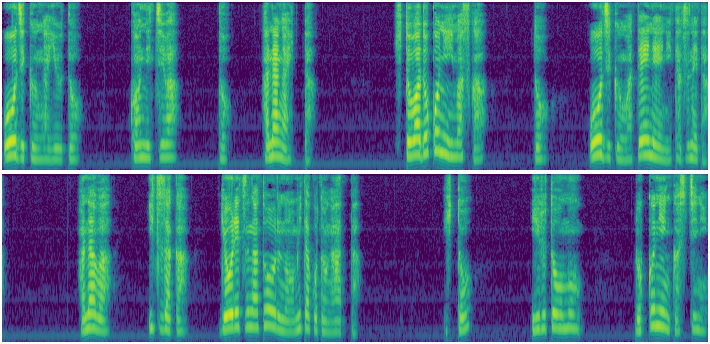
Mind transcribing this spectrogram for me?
王子くんが言うと、こんにちは、と花が言った。人はどこにいますか？と王子くんは丁寧に尋ねた。花はいつだか行列が通るのを見たことがあった。人？いると思う。六人か七人。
